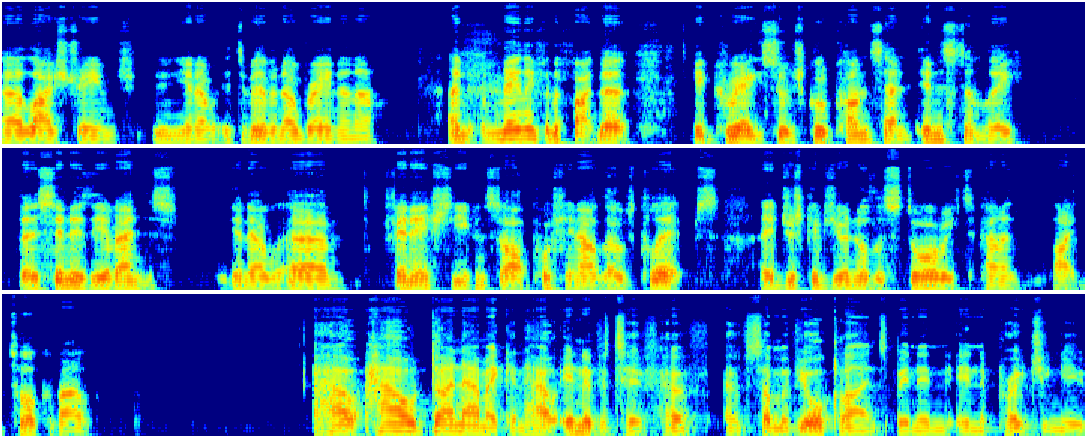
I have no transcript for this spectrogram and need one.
uh, live stream. You know, it's a bit of a no-brainer now, and mainly for the fact that it creates such good content instantly that as soon as the events you know um, finish, you can start pushing out those clips, it just gives you another story to kind of like talk about how how dynamic and how innovative have, have some of your clients been in, in approaching you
